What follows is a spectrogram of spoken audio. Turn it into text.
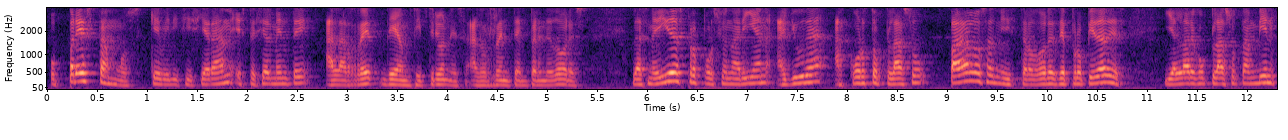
o préstamos que beneficiarán especialmente a la red de anfitriones, a los rentemprendedores. Las medidas proporcionarían ayuda a corto plazo para los administradores de propiedades y a largo plazo también.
